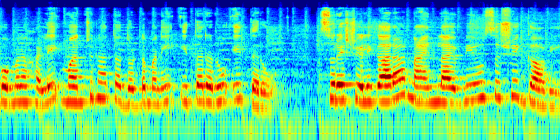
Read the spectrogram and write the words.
Bommanahalli Manjunath Doddamani ಇತರರು ಇದ್ದರು. Suresh Eligar nine live news Shiggaon.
